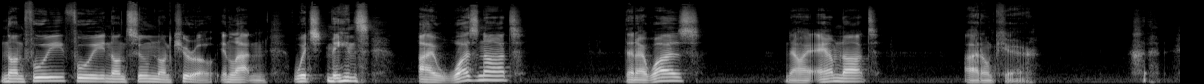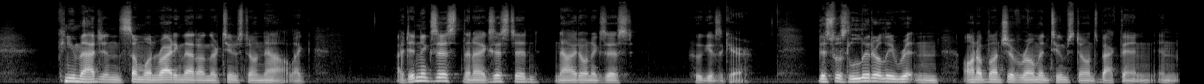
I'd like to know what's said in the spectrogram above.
non fui, fui, non sum, non curo in Latin, which means I was not, then I was, now I am not, I don't care. Can you imagine someone writing that on their tombstone now? Like, I didn't exist, then I existed, now I don't exist. Who gives a care? This was literally written on a bunch of Roman tombstones back then. And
